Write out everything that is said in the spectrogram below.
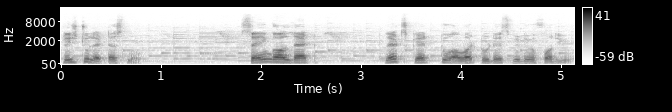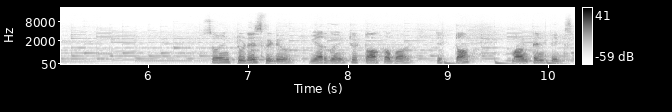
please do let us know. Saying all that, let's get to our today's video for you. So in today's video, we are going to talk about the top mountain peaks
